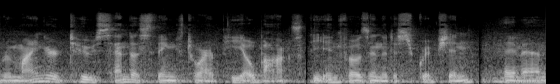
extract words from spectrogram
reminder to send us things to our P.O. box. The info's in the description. Hey man,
